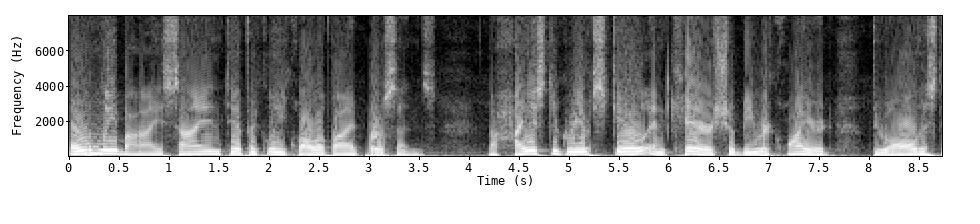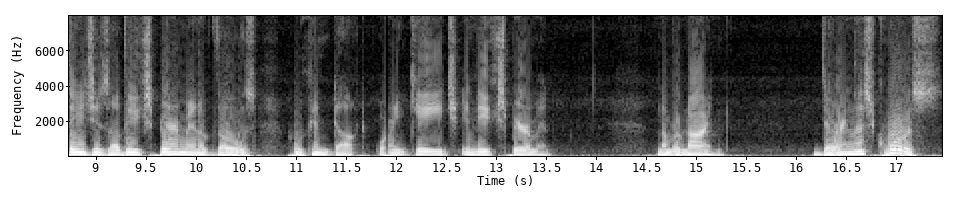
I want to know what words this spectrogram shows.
only by scientifically qualified persons. The highest degree of skill and care should be required through all the stages of the experiment of those who conduct or engage in the experiment. Number nine, during this course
